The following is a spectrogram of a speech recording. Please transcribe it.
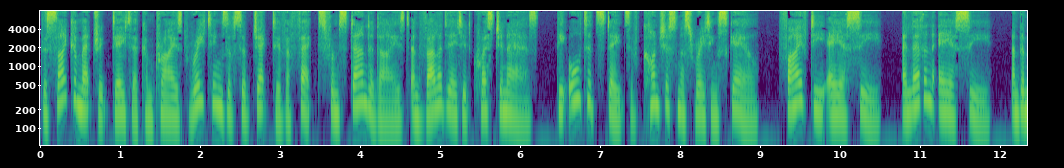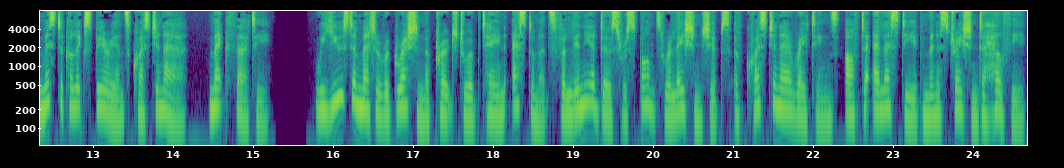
The psychometric data comprised ratings of subjective effects from standardized and validated questionnaires, the Altered States of Consciousness Rating Scale, 5D ASC, 11 ASC, and the Mystical Experience Questionnaire, MEQ 30. We used a meta regression approach to obtain estimates for linear dose response relationships of questionnaire ratings after LSD administration to healthy,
